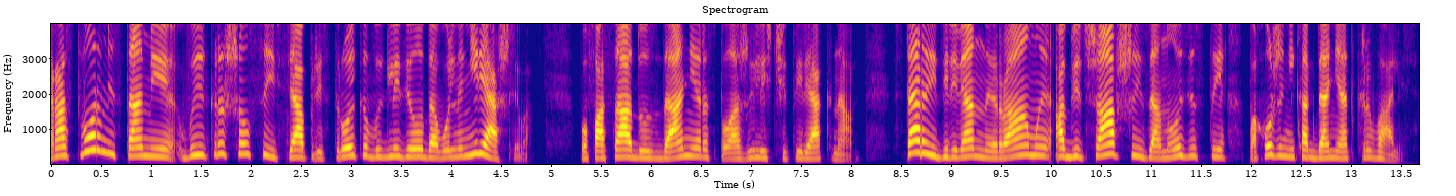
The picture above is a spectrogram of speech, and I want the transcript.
Раствор местами выкрашился, и вся пристройка выглядела довольно неряшливо. По фасаду здания расположились четыре окна. Старые деревянные рамы, обветшавшие, занозистые, похоже, никогда не открывались.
